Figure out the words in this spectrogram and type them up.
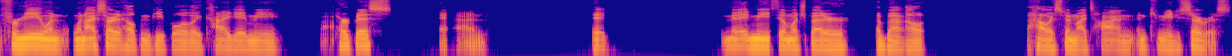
for me, when, when I started helping people, it kind of gave me uh, purpose and it made me feel much better about how I spend my time in community service.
